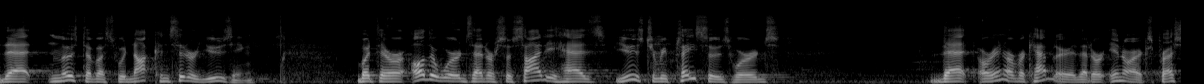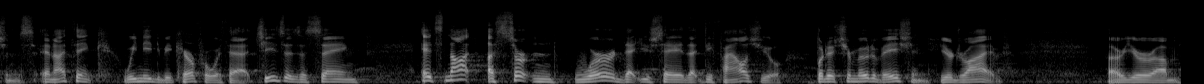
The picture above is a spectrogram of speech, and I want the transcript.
that most of us would not consider using but there are other words that our society has used to replace those words that are in our vocabulary, that are in our expressions. And I think we need to be careful with that. Jesus is saying it's not a certain word that you say that defiles you, but it's your motivation, your drive, or your, um,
